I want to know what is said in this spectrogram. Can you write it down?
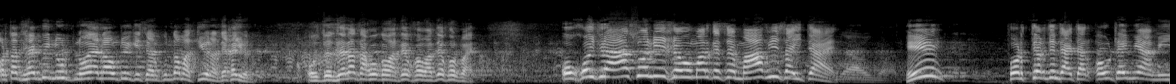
অর্থাৎ হেভি লুট নয় এলাউট হয়ে গেছে, আর কোনটা মাতিও না, দেখাইও না। ও জেলা থাকো খাওয়াতে খাওয়াতে করবাই ও কইতরা আসনি কেউ আমার কাছে মাফি চাইতায়। হ্যাঁ প্রত্যেক দিন রাইতার, ও টাইমে আমি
